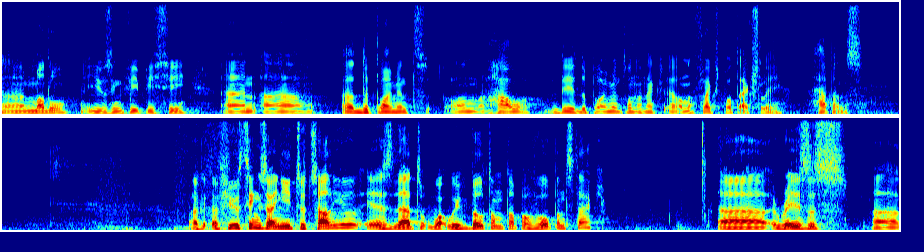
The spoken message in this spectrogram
uh, model using VPC and a deployment on how the deployment on, an, on a FlexPod actually happens. A, a, few things I need to tell you is that what we've built on top of OpenStack uh, raises uh,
